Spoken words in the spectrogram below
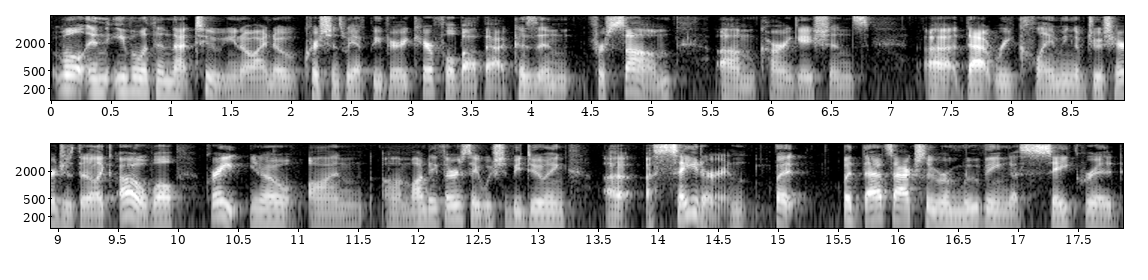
well, and even within that too, you know, I know Christians we have to be very careful about that because in for some um, congregations uh, that reclaiming of Jewish heritage, they're like, oh, well, great, you know, on, on Maundy, Thursday, we should be doing a, a Seder. And, but, but that's actually removing a sacred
